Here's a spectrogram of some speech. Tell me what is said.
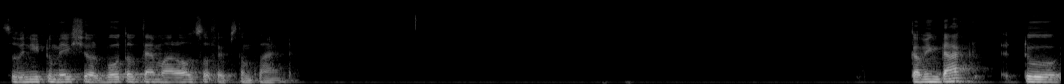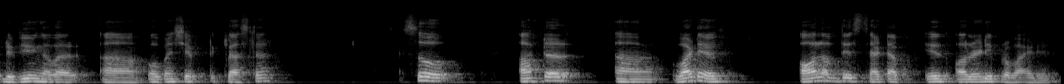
So we need to make sure both of them are also FIPS compliant. Coming back to reviewing our uh, OpenShift cluster. So after, uh, what if all of this setup is already provided?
